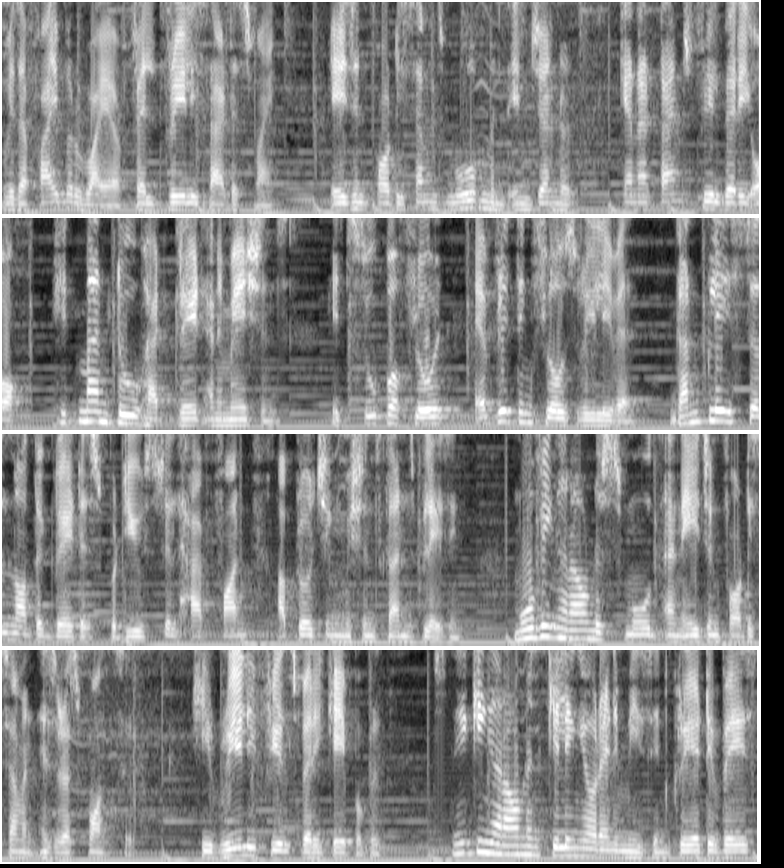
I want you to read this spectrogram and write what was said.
with a fiber wire felt really satisfying. Agent 47's movement in general can at times feel very awkward. Hitman 2 had great animations, it's super fluid, everything flows really well. Gunplay is still not the greatest, but you still have fun approaching missions guns blazing. Moving around is smooth and Agent 47 is responsive. He really feels very capable. Sneaking around and killing your enemies in creative ways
